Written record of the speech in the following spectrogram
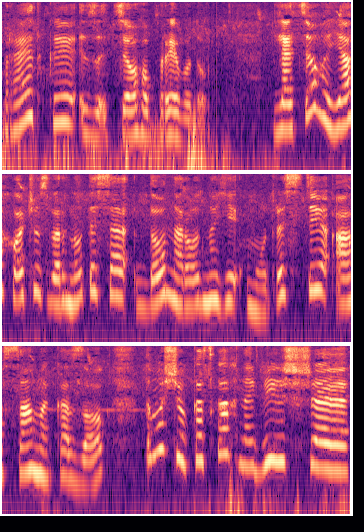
предки з цього приводу. Для цього я хочу звернутися до народної мудрості, а саме казок, тому що в казках найбільше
